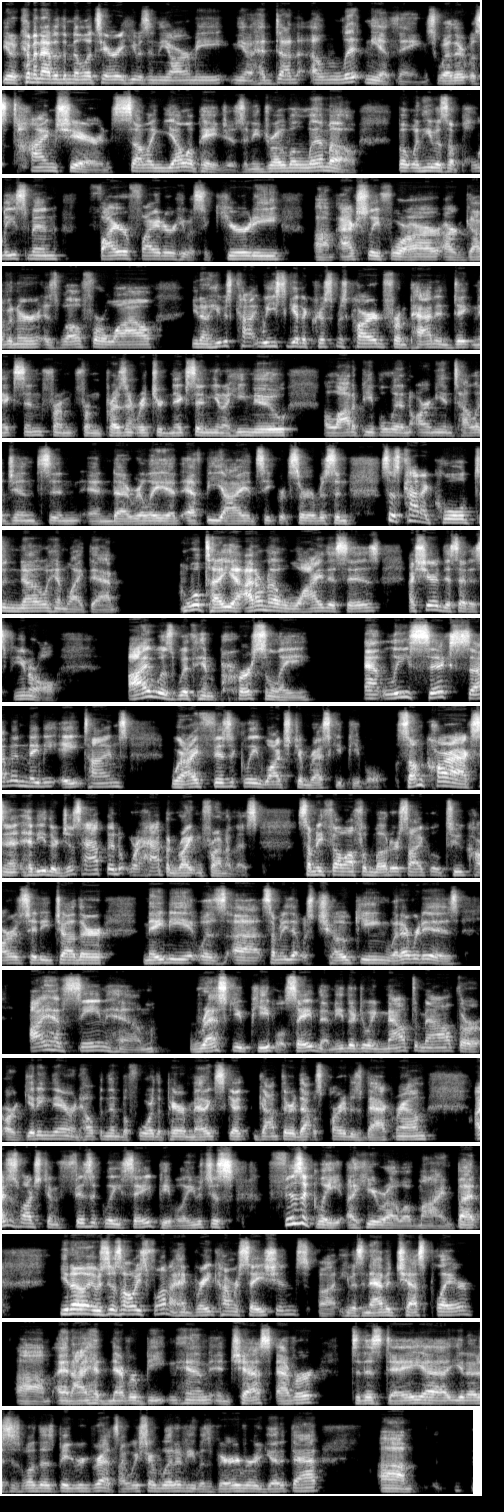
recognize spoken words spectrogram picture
you know, coming out of the military, he was in the army, you know, had done a litany of things, whether it was timeshare and selling yellow pages, and he drove a limo. But when he was a policeman, firefighter, he was security, um, actually for our, our governor as well for a while you know, he was kind. We used to get a Christmas card from Pat and Dick Nixon from from President Richard Nixon. You know, he knew a lot of people in Army intelligence and and uh, really at FBI and Secret Service, and so it's kind of cool to know him like that. We'll tell you, I don't know why this is. I shared this at his funeral. I was with him personally at least six, seven, maybe eight times where I physically watched him rescue people. Some car accident had either just happened or happened right in front of us somebody fell off a motorcycle, two cars hit each other. Maybe it was uh, somebody that was choking, whatever it is. I have seen him rescue people, save them, either doing mouth to mouth or, getting there and helping them before the paramedics get, got there. That was part of his background. I just watched him physically save people. He was just physically a hero of mine. But, you know, it was just always fun. I had great conversations. Uh, he was an avid chess player, um, and I had never beaten him in chess ever to this day, uh, you know, this is one of those big regrets. I wish I would have. He was very, very good at that. Um,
